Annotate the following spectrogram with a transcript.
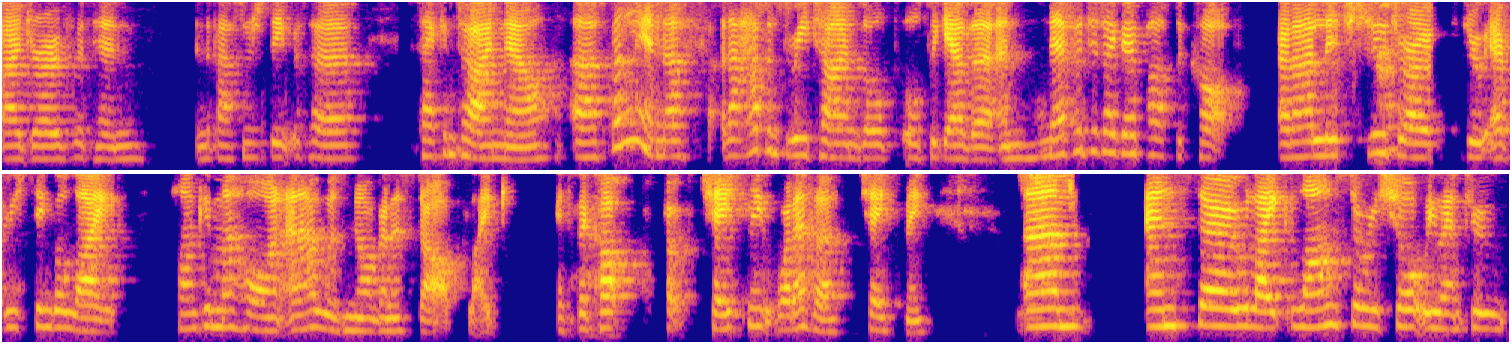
i drove with him in the passenger seat with her. Second time now. Uh, funnily enough, that happened three times all, altogether, and never did I go past a cop. And I literally drove through every single light, honking my horn, and I was not going to stop. Like, if the cop chased me, whatever, chase me. Um, and so, like, long story short, we went through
